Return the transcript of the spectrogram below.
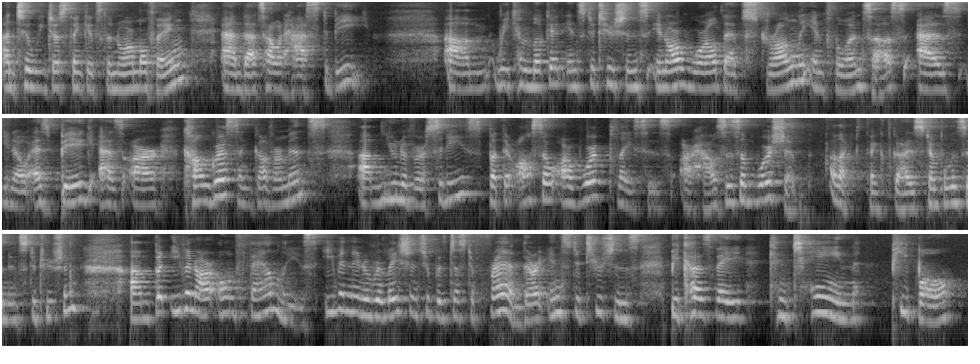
until we just think it's the normal thing, and that's how it has to be. Um, we can look at institutions in our world that strongly influence us as you know as big as our congress and governments um, universities but they're also our workplaces our houses of worship. I like to think of Gaia's temple as an institution. Um, but even our own families even in a relationship with just a friend there are institutions because they contain people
